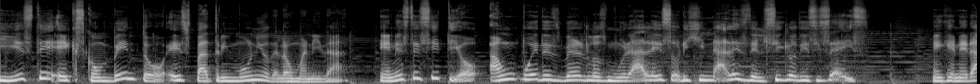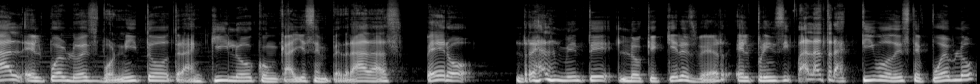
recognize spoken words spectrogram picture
Y este ex convento es patrimonio de la humanidad. En este sitio aún puedes ver los murales originales del siglo XVI. En general, el pueblo es bonito, tranquilo, con calles empedradas, pero realmente lo que quieres ver, el principal atractivo de este pueblo,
